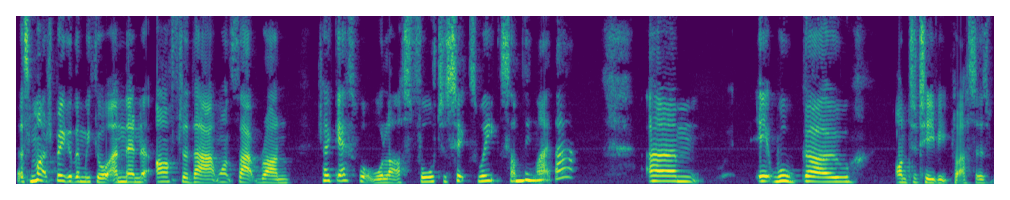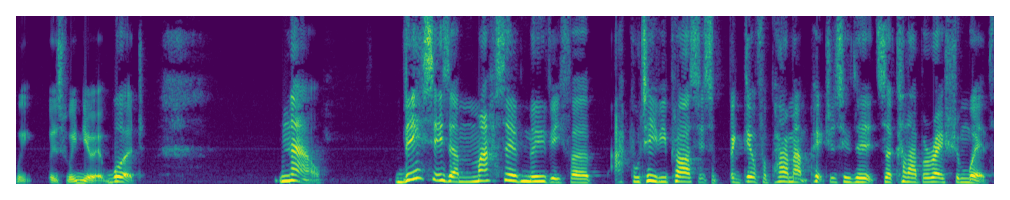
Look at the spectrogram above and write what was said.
That's much bigger than we thought. And then after that, once that run, which I guess what will last four to six weeks, something like that, um, it will go onto TV Plus as we as we knew it would. Now, this is a massive movie for Apple TV Plus. It's a big deal for Paramount Pictures, who it's a collaboration with.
